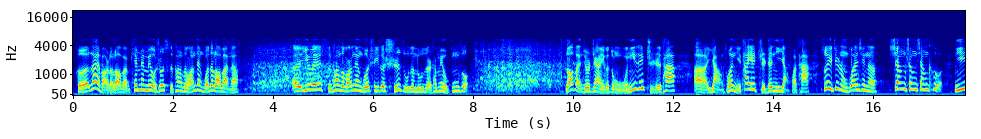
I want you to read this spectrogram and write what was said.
和赖宝的老板，偏偏没有说死胖子王建国的老板呢？呃，因为死胖子王建国是一个十足的 loser，他没有工作。老板就是这样一个动物，你得指着他啊、养活你，他也指着你养活他，所以这种关系呢相生相克。你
